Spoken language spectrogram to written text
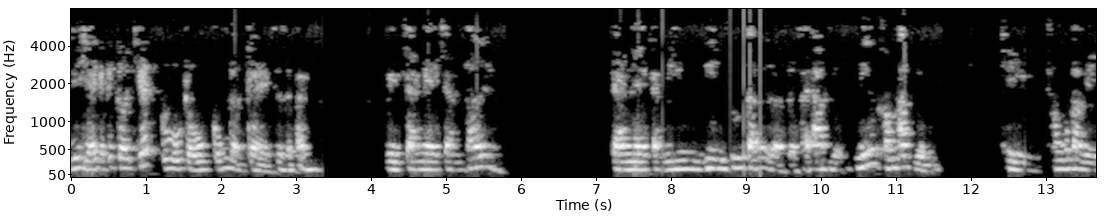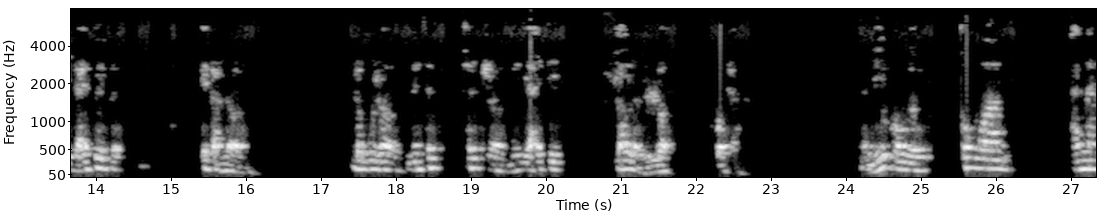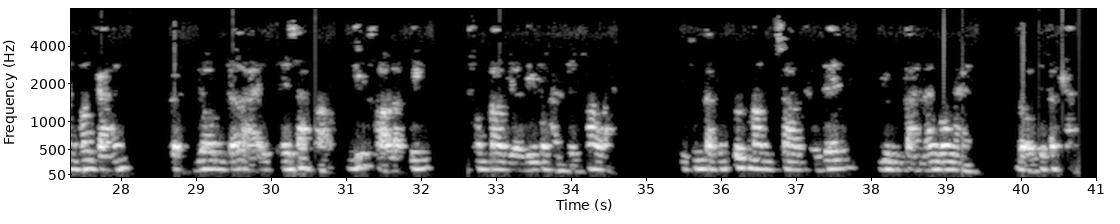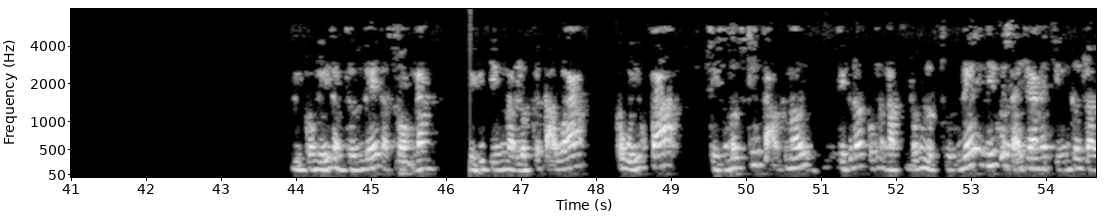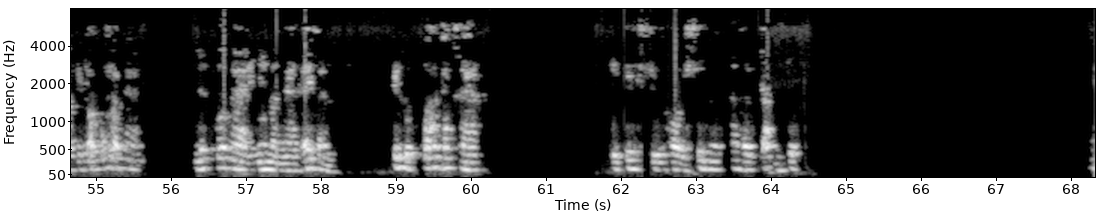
như vậy là cái cơ chết của vũ trụ cũng gần kề, thưa thầy phải vì càng ngày càng tới, càng ngày càng nghiên nghiên cứu tới rồi rồi phải áp dụng. Nếu không áp dụng, thì không có bao giờ giải quyết được cái trận độ. Đúng rồi, mới thích thích rồi mới giải thích đó là luật của trời nếu con người không ngoan anh năng phân cực dồn trở lại thế xác họ, giết họ là quý, không bao giờ đi trong hành trình phá hoại. Thì chúng ta cũng ước mong sao thượng đế dùng tài năng của ngài đổi cho tất cả. Mình có nghĩ rằng thượng đế là toàn năng, thì cái chuyện mà luật cái tạo hóa có quỷ phá thì nó mới kiến tạo cái mới. Thì cái đó cũng là nằm trong luật thượng. Đế nếu có xảy ra cái chuyện cơ trời thì đó cũng là lực của ngài nhưng mà ngài thấy rằng cái luật quá khắc kha thì cái sự hồi sinh nó hơi chậm chút.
